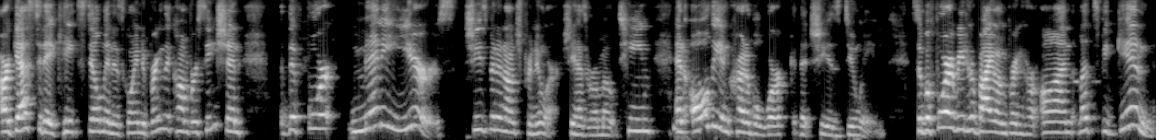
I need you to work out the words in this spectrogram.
Our guest today, Cate Stillman, is going to bring the conversation that for many years she's been an entrepreneur. She has a remote team and mm-hmm. all the incredible work that she is doing. So before I read her bio and bring her on, let's begin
